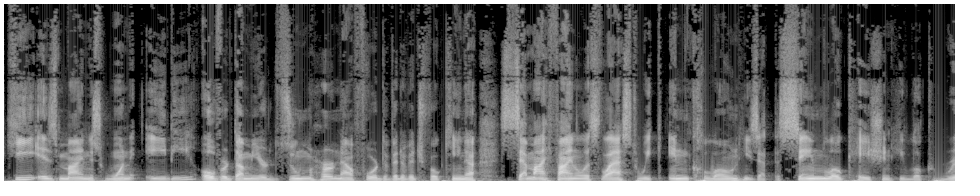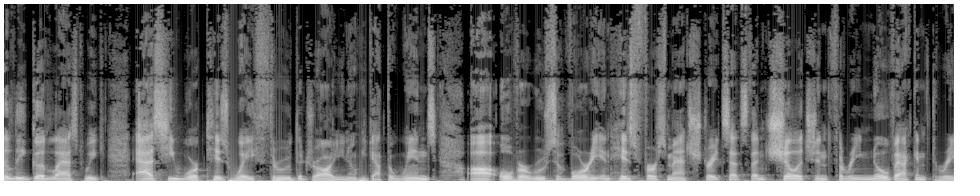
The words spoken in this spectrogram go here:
He is minus 180 over Damir Dzumhur. Now for Davidovich Fokina, semifinalist last week in Cologne. He's at the same location. He looked really good last week as he worked his way through the draw. You know, he got the wins uh, over Ruusuvuori in his first match, straight sets, then Cilic in three, Novak in three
